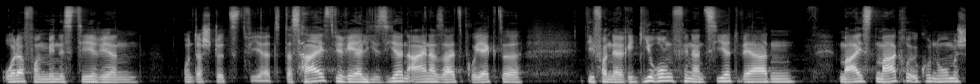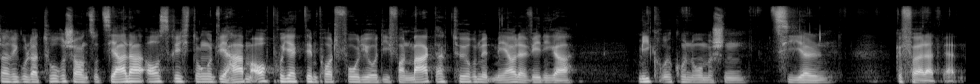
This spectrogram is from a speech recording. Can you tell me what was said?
oder von Ministerien unterstützt wird. Das heißt, wir realisieren einerseits Projekte, die von der Regierung finanziert werden, meist makroökonomischer, regulatorischer und sozialer Ausrichtung. Und wir haben auch Projekte im Portfolio, die von Marktakteuren mit mehr oder weniger mikroökonomischen Zielen gefördert werden.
